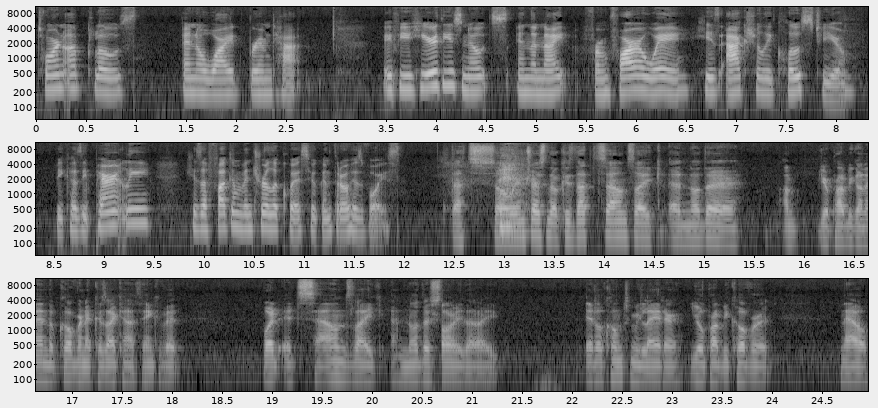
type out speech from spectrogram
torn up clothes and a wide brimmed hat. If you hear these notes in the night from far away, he's actually close to you because apparently he's a fucking ventriloquist who can throw his voice. That's so interesting though, because that sounds like another. Um, you're probably gonna end up covering it because I can't think of it, but it sounds like another story that I. It'll come to me later. You'll probably cover it now,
